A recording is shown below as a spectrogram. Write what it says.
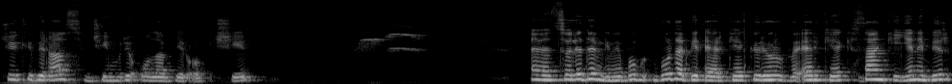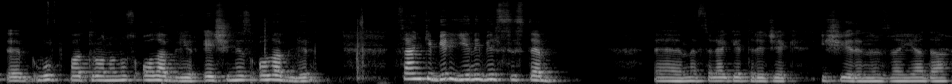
Çünkü biraz cimri olabilir o kişi. Evet söylediğim gibi bu burada bir erkek görüyorum ve erkek sanki yeni bir e, bu patronunuz olabilir, eşiniz olabilir. Sanki bir yeni bir sistem e, mesela getirecek iş yerinize ya da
